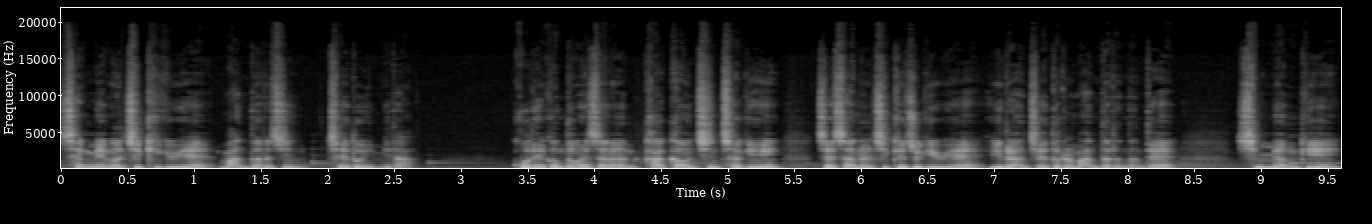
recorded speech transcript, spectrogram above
생명을 지키기 위해 만들어진 제도입니다. 고대 근동에서는 가까운 친척이 재산을 지켜주기 위해 이러한 제도를 만들었는데 신명기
